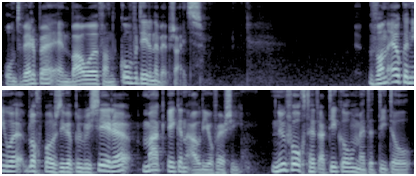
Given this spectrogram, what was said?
ontwerpen en bouwen van converterende websites. Van elke nieuwe blogpost die we publiceren, maak ik een audioversie. Nu volgt het artikel met de titel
